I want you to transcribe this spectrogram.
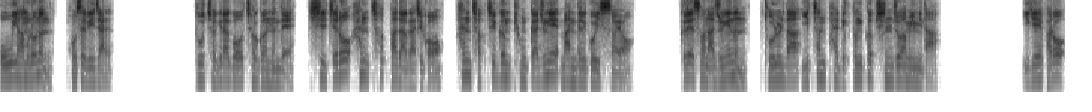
호위함으로는 호세리잘 두 척이라고 적었는데 실제로 한 척 받아가지고 한 척 지금 평가 중에 만들고 있어요. 그래서 나중에는 둘 다 2800톤급 신조함입니다. 이게 바로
